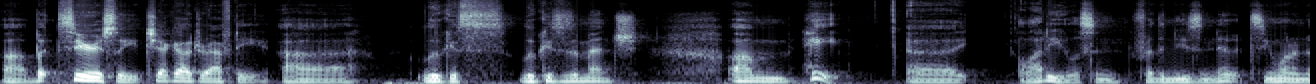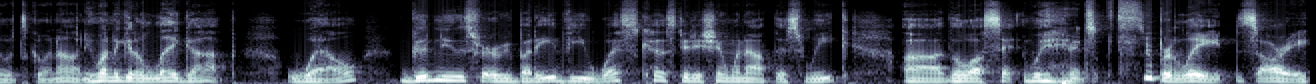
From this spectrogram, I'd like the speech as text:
Uh, but seriously, check out Drafty. Uh, Lucas Lucas is a mensch. Um, hey, uh, a lot of you listen for the news and notes. You want to know what's going on. You want to get a leg up. Well, good news for everybody. The West Coast edition went out this week. Uh, the Los it's super late. Sorry,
